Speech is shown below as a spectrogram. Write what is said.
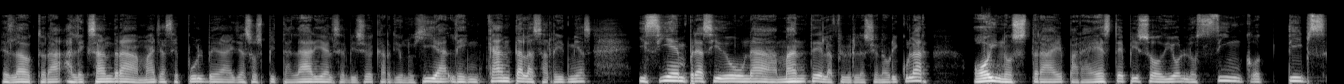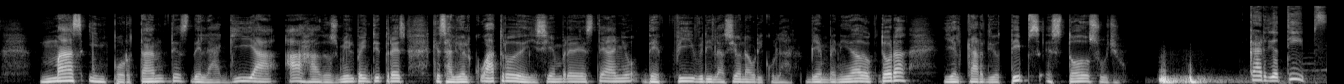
Es la doctora Alexandra Amaya Sepúlveda, ella es hospitalaria del servicio de cardiología, le encanta las arritmias y siempre ha sido una amante de la fibrilación auricular. Hoy nos trae para este episodio los cinco tips más importantes de la guía AJA 2023 que salió el 4 de diciembre de este año de fibrilación auricular. Bienvenida doctora y el CardioTips es todo suyo. CardioTips,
